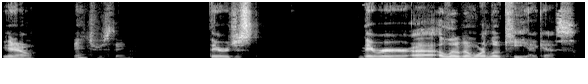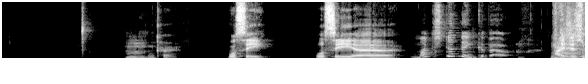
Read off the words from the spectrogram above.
You know, Interesting. they were just they were uh, a little bit more low key, I guess. Hmm. Okay. We'll see. We'll see. Uh, Much to think about. I just,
